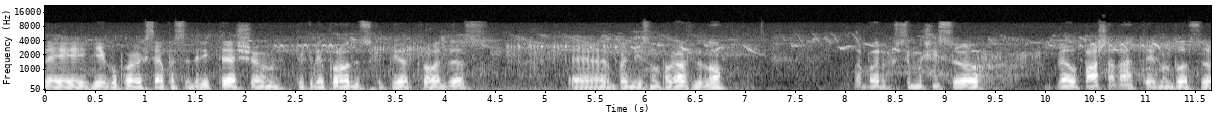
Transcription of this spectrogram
Tai jeigu pavyks ją pasidaryti, aš jums tikrai parodysiu, kaip jie atrodys ir bandysim pagauti linų. Dabar užsimašysiu vėl pašarą, tai naudosiu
